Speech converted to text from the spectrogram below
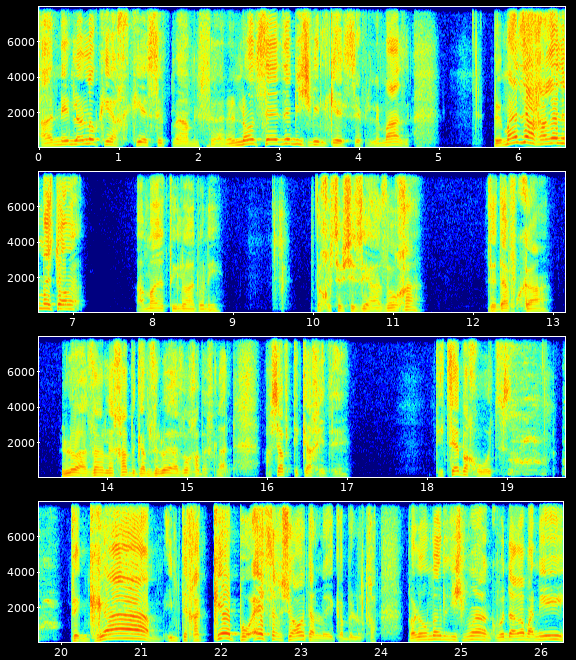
אני לא לוקח כסף מעם ישראל, אני לא עושה את זה בשביל כסף, למה זה? ומה זה אחרי זה מה שאתה אומר? אמרתי לו, אדוני, אתה חושב שזה יעזור לך? זה דווקא לא יעזר לך וגם זה לא יעזור לך בכלל. עכשיו תיקח את זה, תצא בחוץ, וגם אם תחכה פה עשר שעות אני לא אקבל אותך. אבל הוא אומר לי, תשמע, כבוד הרב, אני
